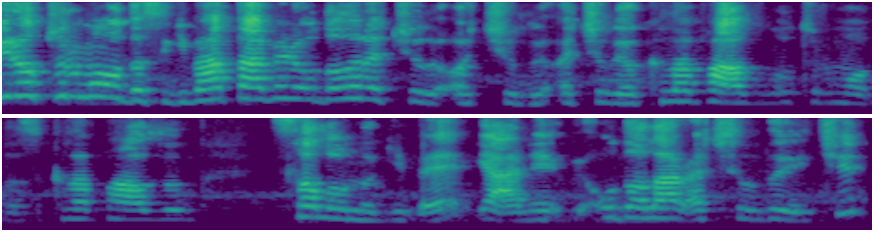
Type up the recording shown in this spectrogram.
Bir oturma odası gibi hatta böyle odalar açılıyor, açılıyor, açılıyor. Clubhouse'un oturma odası, Clubhouse'un salonu gibi yani odalar açıldığı için.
